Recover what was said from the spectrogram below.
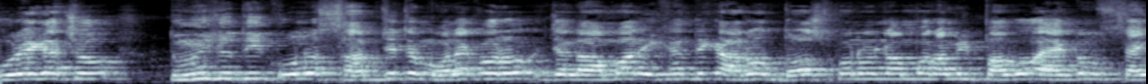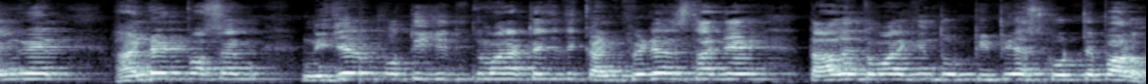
করে গেছো, তুমি যদি কোনো সাবজেক্টে মনে করো যে না, আমার এখান থেকে আরও দশ পনেরো নম্বর আমি পাবো একদম স্যাঙ্গুইন হান্ড্রেড পার্সেন্ট নিজের প্রতি যদি তোমার একটা যদি কনফিডেন্স থাকে, তাহলে তোমার কিন্তু পিপিএস করতে পারো।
